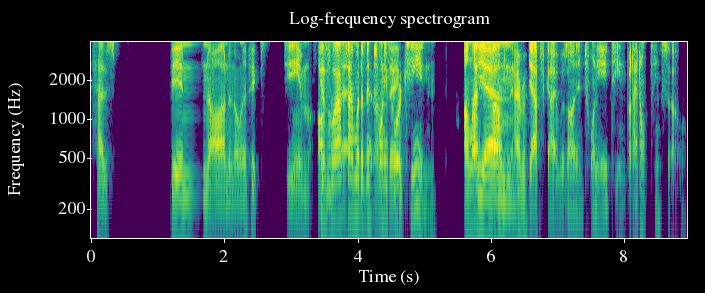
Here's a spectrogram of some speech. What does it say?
has been on an Olympic team. on Because the last time would have Sens, been I don't think. 2014. Unless Yeah, some and every- depth guy was on in 2018, but I don't think so.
